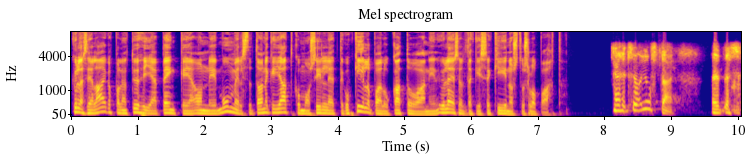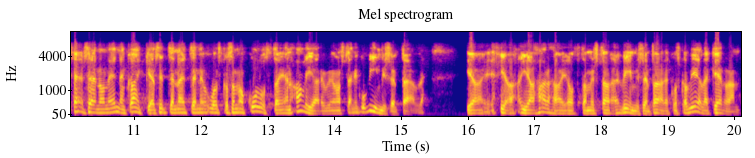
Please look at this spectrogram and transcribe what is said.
kyllä siellä aika paljon tyhjiä penkkejä on, niin mun mielestä tämä on ainakin jatkumo sille, että kun kilpailu katoaa, niin yleisöltäkin se kiinnostus lopahtaa. Se on just näin. Että sehän on ennen kaikkea sitten näiden, voisiko sanoa, kuluttajien aliarvioimasta niin kuin viimeisen päälle ja, ja, ja harhaanjohtamista viimeisen päälle, koska vielä kerran,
